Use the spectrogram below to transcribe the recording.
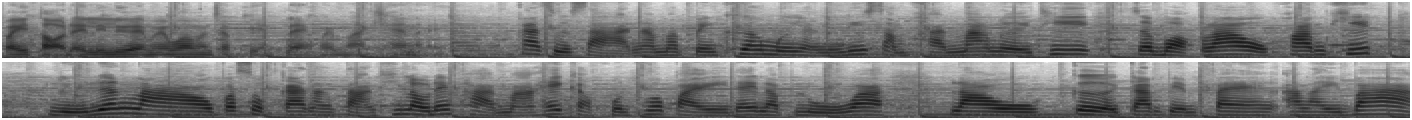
ไปต่อได้เรื่อยๆ ไม่ว่ามันจะเปลี่ยนแปลงไปมากแค่ไหน การสื่อสารนะมันเป็นเครื่องมืออย่างหนึ่งที่สำคัญมากเลยที่จะบอกเล่าความคิด หรือเรื่องราวประสบการณ์ต่างๆ ที่เราได้ผ่านมาให้กับคนทั่วไปได้รับรู้ว่า เราเกิดการเปลี่ยนแปลงอะไรบ้าง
